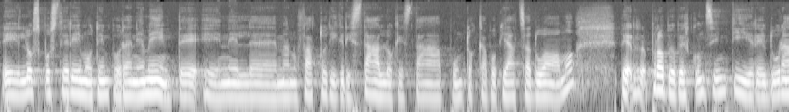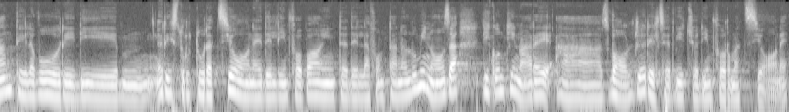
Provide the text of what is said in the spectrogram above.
eh, lo sposteremo temporaneamente eh, nel manufatto di cristallo che sta appunto a Capo Piazza Duomo, per, proprio per consentire durante i lavori di mh, ristrutturazione dell'infopoint della Fontana Luminosa di continuare a svolgere il servizio di informazione.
